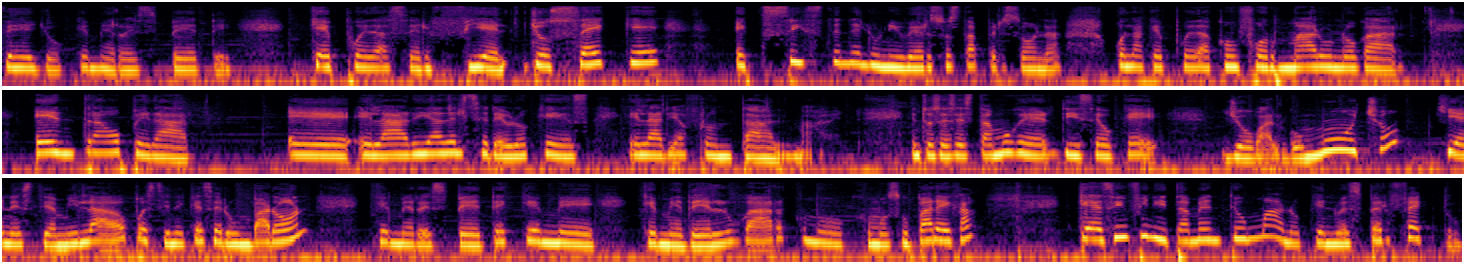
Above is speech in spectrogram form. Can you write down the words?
bello que me respete, que pueda ser fiel. Yo sé que existe en el universo esta persona con la que pueda conformar un hogar. Entra a operar eh, el área del cerebro que es el área frontal, Mabel. Entonces esta mujer dice, ok, yo valgo mucho, quien esté a mi lado pues tiene que ser un varón que me respete, que me, que me dé el lugar como, como su pareja, que es infinitamente humano, que no es perfecto,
